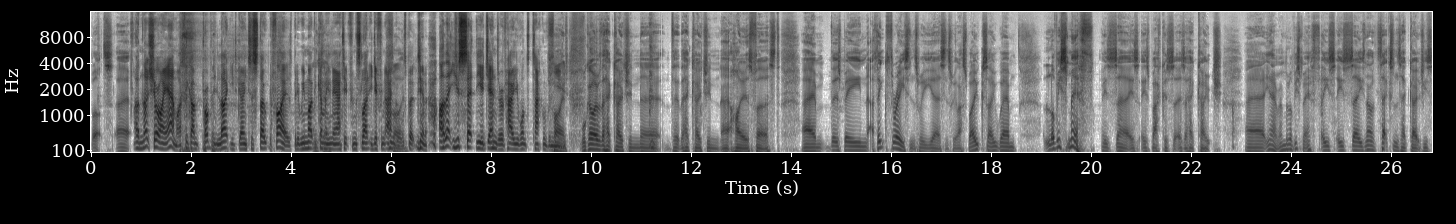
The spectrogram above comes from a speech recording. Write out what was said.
But uh, I'm not sure I am. I think I'm probably likely going to stoke the fires, but we might be coming at it from slightly different angles. Fine. But you know, I'll let you set the agenda of how you want to tackle the Fine. news. We'll go over the head coaching, uh, the, the head coaching uh, hires first. Um, there's been, I think, three since we uh, since we last spoke. So, um, Lovie Smith is uh, is is back as as a head coach. Uh, yeah, remember Lovie Smith? He's he's uh, he's now the Texans head coach. He's,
